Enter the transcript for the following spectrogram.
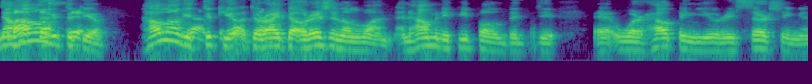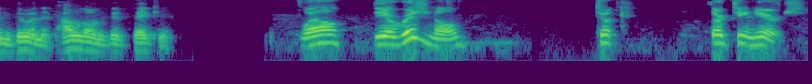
Now, about how long it took thick. you? How long it Yeah, took you to write the original one, and how many people did you uh, were helping you researching and doing it? How long did it take you? Well, the original took 13 years.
